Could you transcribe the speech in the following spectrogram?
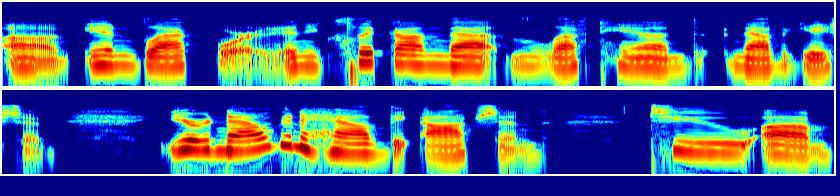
um, in Blackboard and you click on that in the left-hand navigation, you're now going to have the option to um,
